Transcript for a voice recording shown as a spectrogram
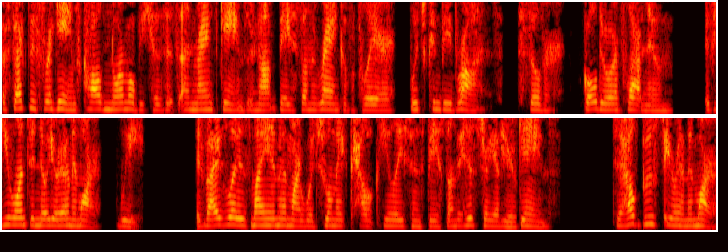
Effective for games called normal because its unranked games are not based on the rank of a player, which can be bronze, silver, gold or platinum. If you want to know your MMR, we advise what is my MMR which will make calculations based on the history of your games. To help boost your MMR,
